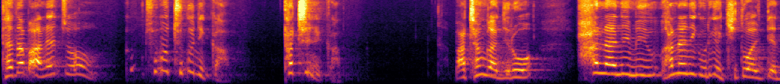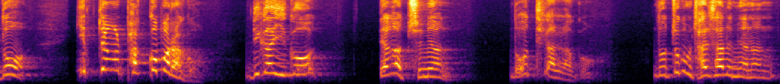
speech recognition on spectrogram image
대답 안 해줘. 죽으면 죽으니까 다치니까. 마찬가지로 하나님이 하나님이 우리가 기도할 때도 입장을 바꿔보라고. 네가 이거 내가 주면 너 어떻게 하려고? 너 조금 잘 살으면은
